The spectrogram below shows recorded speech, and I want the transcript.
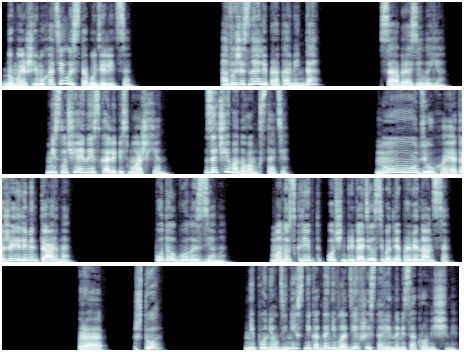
Думаешь, ему хотелось с тобой делиться?» «А вы же знали про камень, да?» — сообразила я. «Не случайно искали письмо Ашхен. Зачем оно вам, кстати?» «Ну, Дюха, это же элементарно!» Подал голос Зяма. «Манускрипт очень пригодился бы для провинанса». «Про... что?» Не понял Денис, никогда не владевший старинными сокровищами.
